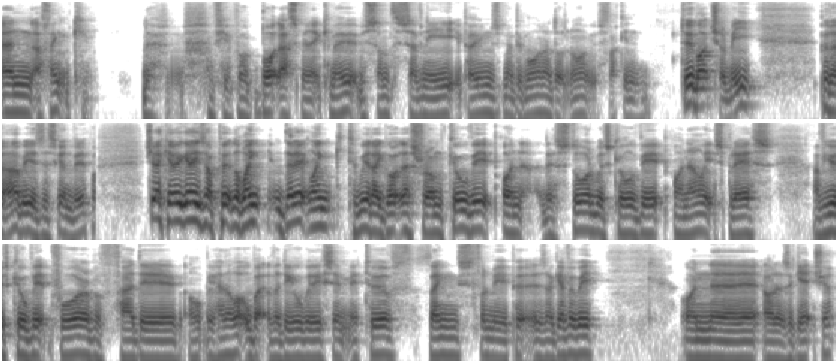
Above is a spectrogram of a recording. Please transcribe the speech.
and I think if you bought this when it came out, it was some 70, 80 pounds, maybe more, I don't know. It was fucking too much for me. Put it that way as the Skint Vaper. Check out guys, I'll put the link, direct link to where I got this from. Cool Vape on the store was Cool Vape on AliExpress. I've used Cool before. We've had a we had a little bit of a deal where they sent me two of things for me to put as a giveaway on uh, or as a get shit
